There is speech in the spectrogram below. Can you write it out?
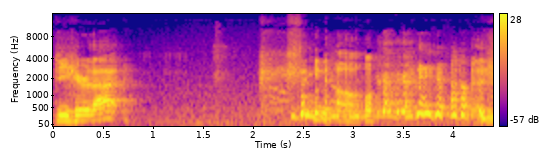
Do you hear that? Say no.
